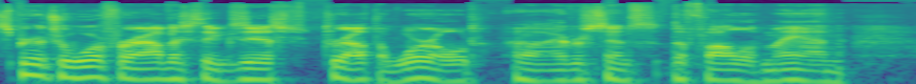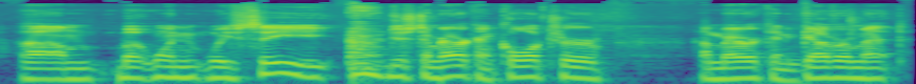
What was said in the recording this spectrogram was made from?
spiritual warfare obviously exists throughout the world uh, ever since the fall of man. Um, but when we see just American culture, American government,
